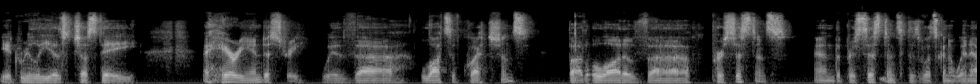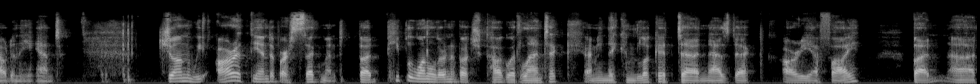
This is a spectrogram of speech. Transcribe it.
It really is just a a hairy industry with uh, lots of questions but a lot of uh, persistence and the persistence is what's going to win out in the end John, we are at the end of our segment, but people want to learn about Chicago Atlantic. I mean, they can look at uh, NASDAQ REFI, but uh,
